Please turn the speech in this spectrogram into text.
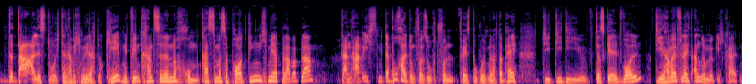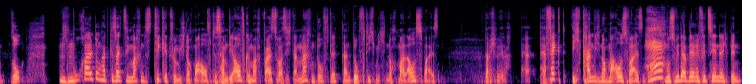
da, da alles durch. Dann habe ich mir gedacht, okay, mit wem kannst du denn noch rum? Customer Support ging nicht mehr, bla bla bla. Dann habe ich es mit der Buchhaltung versucht von Facebook, wo ich mir gedacht habe, hey, die, die, die das Geld wollen, die haben ja vielleicht andere Möglichkeiten. So. Die Buchhaltung hat gesagt, sie machen das Ticket für mich nochmal auf. Das haben die aufgemacht. Weißt du, was ich dann machen durfte? Dann durfte ich mich nochmal ausweisen. Da habe ich mir gedacht, per perfekt, ich kann mich nochmal ausweisen. Ich muss wieder verifizieren, der ich bin.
